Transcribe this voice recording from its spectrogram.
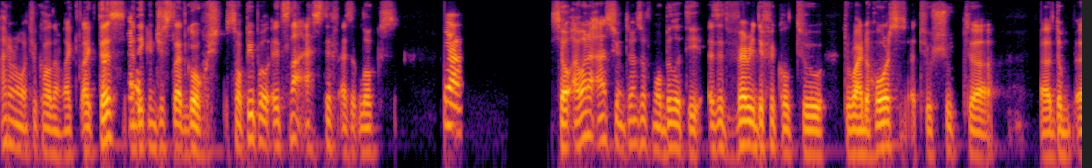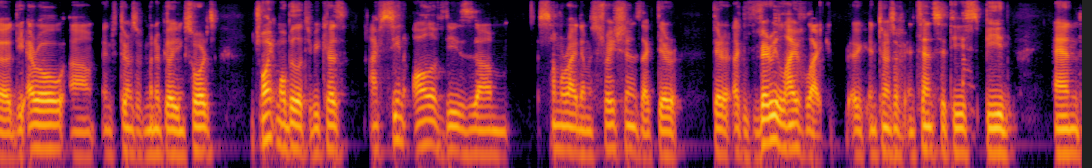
I don't know what you call them, like like this, and they can just let go. So people, it's not as stiff as it looks. Yeah. So I want to ask you, in terms of mobility, is it very difficult to to ride a horse, uh, to shoot uh, uh, the uh, the arrow, um, in terms of manipulating swords, joint mobility? Because I've seen all of these um, samurai demonstrations, like they're they're like very lifelike in terms of intensity, speed, and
